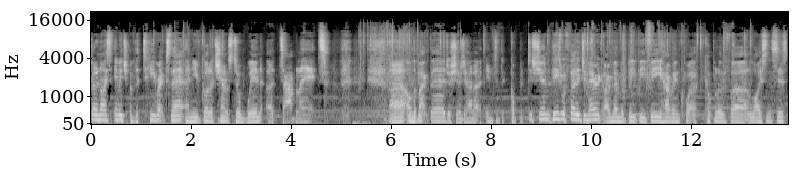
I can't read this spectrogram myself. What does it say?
Got a nice image of the T-Rex there, and you've got a chance to win a tablet. Uh, on the back there, just shows you how to enter the competition. These were fairly generic. I remember BBB having quite a couple of uh, licenses,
